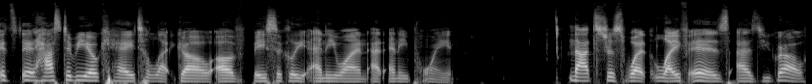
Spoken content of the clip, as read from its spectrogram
it's it has to be okay to let go of basically anyone at any point that's just what life is as you grow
